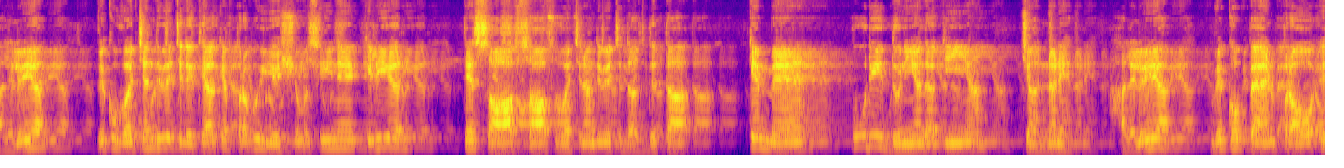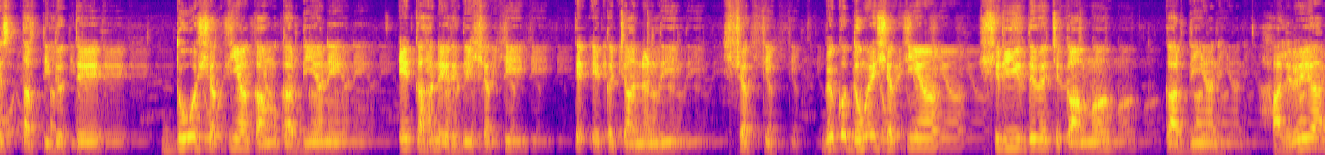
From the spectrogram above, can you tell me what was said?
ਹਾਲੇਲੂਇਆ। ਵੇਖੋ, ਵਚਨ ਦੇ ਵਿੱਚ ਲਿਖਿਆ ਕਿ ਪ੍ਰਭੂ ਯੀਸ਼ੂ ਮਸੀਹ ਨੇ ਕਲੀਅਰ ਤੇ ਸਾਫ਼-ਸਾਫ਼ ਵਚਨਾਂ ਦੇ ਵਿੱਚ ਦੱਸ ਦਿੱਤਾ ਕਿ ਮੈਂ ਪੂਰੀ ਦੁਨੀਆ ਦਾ ਕੀ ਆ? ਚਾਨਣ ਹਾਲੇਲੂਇਆ। ਵੇਖੋ ਭੈਣ ਭਰਾਓ, ਇਸ ਧਰਤੀ ਦੇ ਉੱਤੇ ਦੋ ਸ਼ਕਤੀਆਂ ਕੰਮ ਕਰਦੀਆਂ ਨੇ, ਇੱਕ ਹਨੇਰੇ ਦੀ ਸ਼ਕਤੀ ਤੇ ਇੱਕ ਚਾਨਣ ਦੀ ਸ਼ਕਤੀ। ਵੇਖੋ, ਦੋਵੇਂ ਸ਼ਕਤੀਆਂ ਸਰੀਰ ਦੇ ਵਿੱਚ ਕੰਮ ਕਰਦੀਆਂ ਨੇ। ਹਾਲੇਲੂਇਆ।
